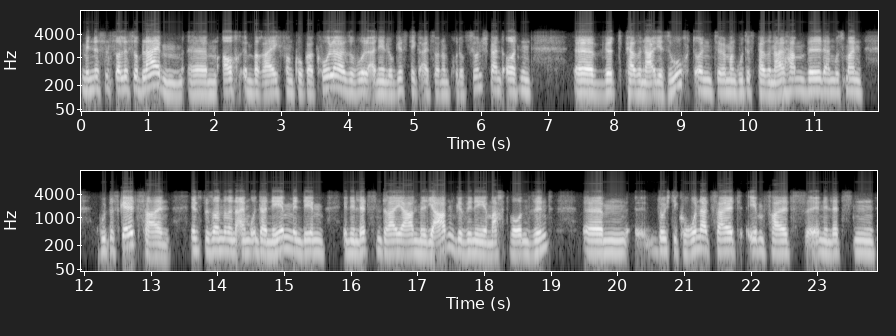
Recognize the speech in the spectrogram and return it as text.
mindestens soll es so bleiben. Ähm, auch im Bereich von Coca-Cola, sowohl an den Logistik- als auch an den Produktionsstandorten, äh, wird Personal gesucht. Und wenn man gutes Personal haben will, dann muss man gutes Geld zahlen. Insbesondere in einem Unternehmen, in dem in den letzten drei Jahren Milliardengewinne gemacht worden sind. Ähm, durch die Corona-Zeit ebenfalls in den letzten Jahren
